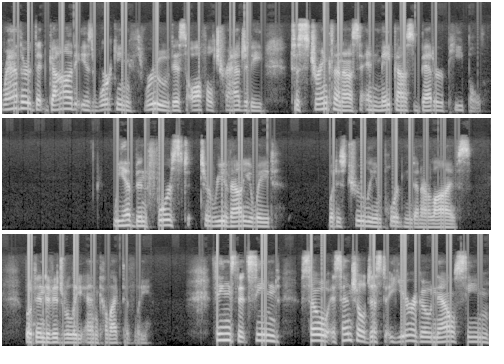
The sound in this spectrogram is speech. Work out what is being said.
rather that God is working through this awful tragedy to strengthen us and make us better people. We have been forced to reevaluate what is truly important in our lives, both individually and collectively. Things that seemed so essential just a year ago now seem,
